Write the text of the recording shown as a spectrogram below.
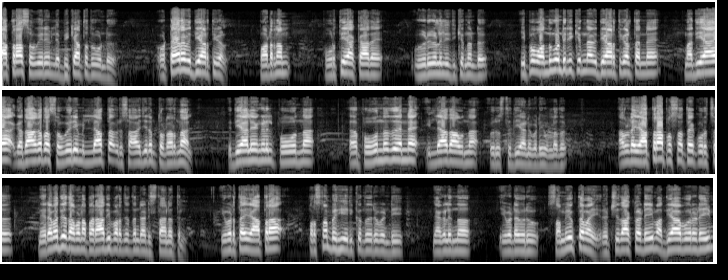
യാത്രാ സൗകര്യം ലഭിക്കാത്തതുകൊണ്ട് ഒട്ടേറെ വിദ്യാർത്ഥികൾ പഠനം പൂർത്തിയാക്കാതെ വീടുകളിൽ ഇരിക്കുന്നുണ്ട് ഇപ്പോൾ വന്നുകൊണ്ടിരിക്കുന്ന വിദ്യാർത്ഥികൾ തന്നെ മതിയായ ഗതാഗത സൗകര്യമില്ലാത്ത ഒരു സാഹചര്യം തുടർന്നാൽ വിദ്യാലയങ്ങളിൽ പോകുന്ന പോകുന്നത് തന്നെ ഇല്ലാതാവുന്ന ഒരു സ്ഥിതിയാണ് ഇവിടെ ഉള്ളത്. അവരുടെ യാത്രാ പ്രശ്നത്തെക്കുറിച്ച് നിരവധി തവണ പരാതി പറഞ്ഞതിന്റെ അടിസ്ഥാനത്തിൽ ഇവിടുത്തെ യാത്രാ പ്രശ്നം പരിഹരിക്കുന്നതിന് വേണ്ടി ഞങ്ങളിന്ന് ഇവിടെ ഒരു സംയുക്തമായി രക്ഷിതാക്കളുടെയും അധ്യാപകരുടെയും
